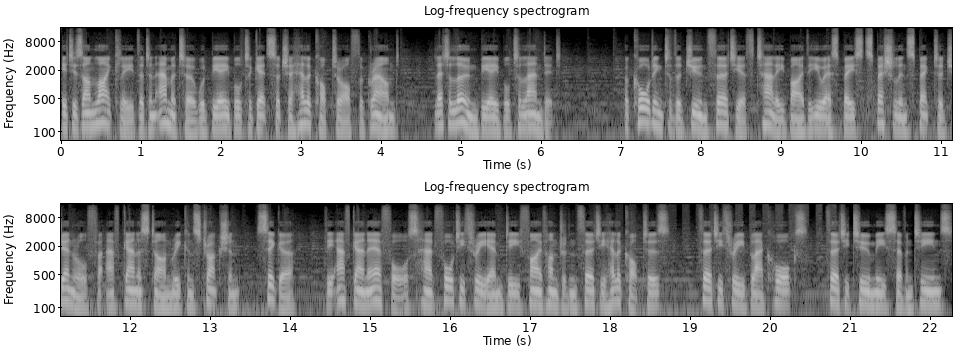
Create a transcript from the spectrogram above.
It is unlikely that an amateur would be able to get such a helicopter off the ground, let alone be able to land it. According to the June 30 tally by the US-based Special Inspector General for Afghanistan Reconstruction, SIGAR, the Afghan Air Force had 43 MD-530 helicopters, 33 Black Hawks, 32 Mi-17s,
